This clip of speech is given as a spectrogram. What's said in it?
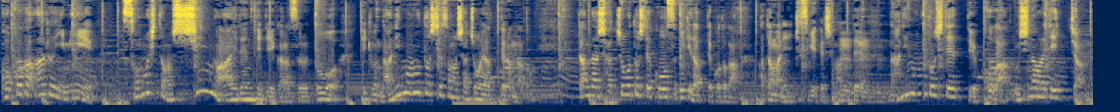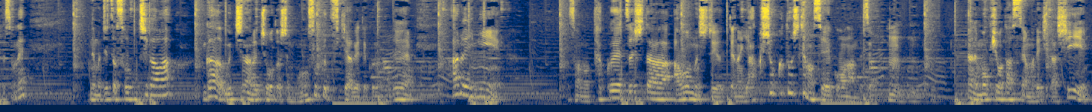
ここがある意味、その人の真のアイデンティティからすると、結局何者としてその社長をやってるんだと。だんだん社長としてこうすべきだってことが頭に行き過ぎてしまって、何者としてっていう子が失われていっちゃうんですよね。でも実はそっち側が内なる長としてものすごく突き上げてくるので、ある意味、その卓越した青虫と言ってのは役職としての成功なんですよ。うんうん、なので目標達成もできたし、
